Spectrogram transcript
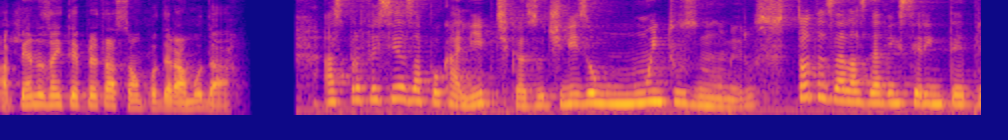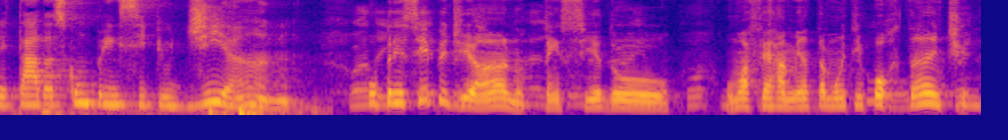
Apenas a interpretação poderá mudar. As profecias apocalípticas utilizam muitos números. Todas elas devem ser interpretadas com o princípio dia-ano. O princípio de ano tem sido uma ferramenta muito importante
